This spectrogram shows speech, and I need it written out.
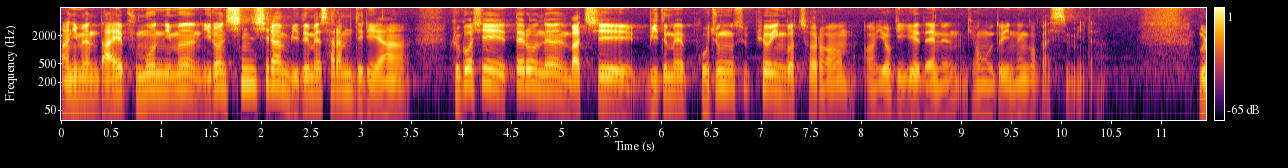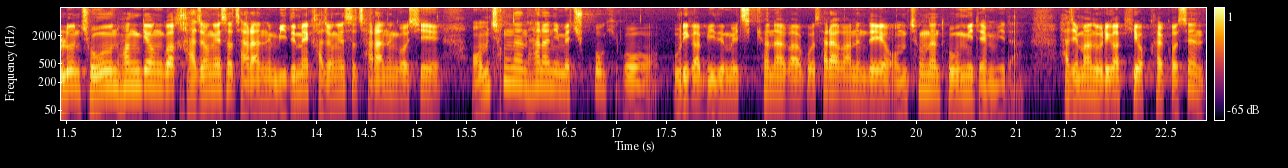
아니면 나의 부모님은 이런 신실한 믿음의 사람들이야. 그것이 때로는 마치 믿음의 보증수표인 것처럼 어, 여기게 되는 경우도 있는 것 같습니다. 물론 좋은 환경과 가정에서 자라는 믿음의 가정에서 자라는 것이 엄청난 하나님의 축복이고 우리가 믿음을 지켜나가고 살아가는 데에 엄청난 도움이 됩니다. 하지만 우리가 기억할 것은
